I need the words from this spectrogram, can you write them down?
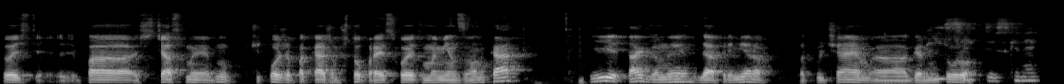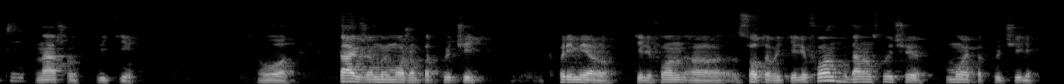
То есть э, по, сейчас мы ну, чуть позже покажем, что происходит в момент звонка. И также мы для примеров подключаем э, гарнитуру нашу VT. Вот. Также мы можем подключить, к примеру, телефон, э, сотовый телефон, в данном случае мой подключили.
